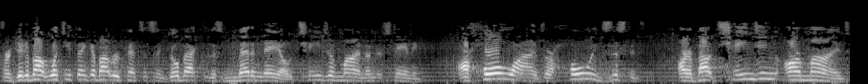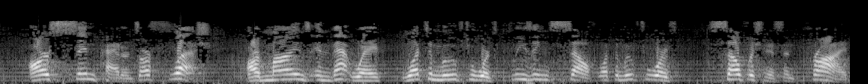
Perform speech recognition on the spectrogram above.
Forget about what you think about repentance and go back to this metaneo, change of mind, understanding. Our whole lives, our whole existence are about changing our minds our sin patterns, our flesh, our minds in that way want to move towards pleasing self, want to move towards selfishness and pride,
